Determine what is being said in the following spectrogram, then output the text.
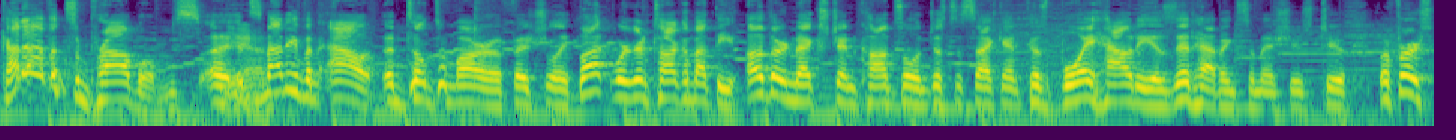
kind of having some problems. Uh, Yeah. It's not even out until tomorrow officially. But we're going to talk about the other next gen console in just a second, because boy, howdy, is it having some issues too. But first,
